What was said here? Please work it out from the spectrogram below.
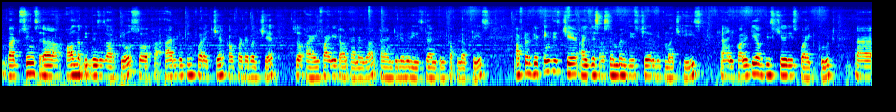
But since uh, all the businesses are closed so I am looking for a chair comfortable chair. So I find it on Amazon and delivery is done in couple of days. After getting this chair I just assemble this chair with much ease and quality of this chair is quite good. Uh,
